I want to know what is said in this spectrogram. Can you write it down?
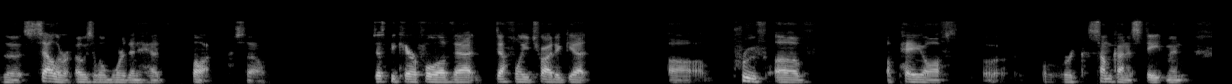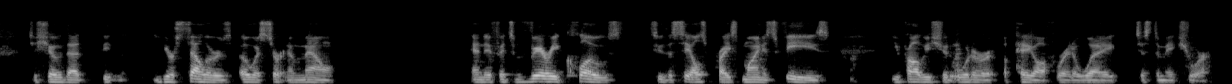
the seller owes a little more than had thought. So just be careful of that. Definitely try to get uh, proof of a payoff uh, or some kind of statement to show that the, your sellers owe a certain amount. And if it's very close to the sales price minus fees, you probably should order a payoff right away just to make sure.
